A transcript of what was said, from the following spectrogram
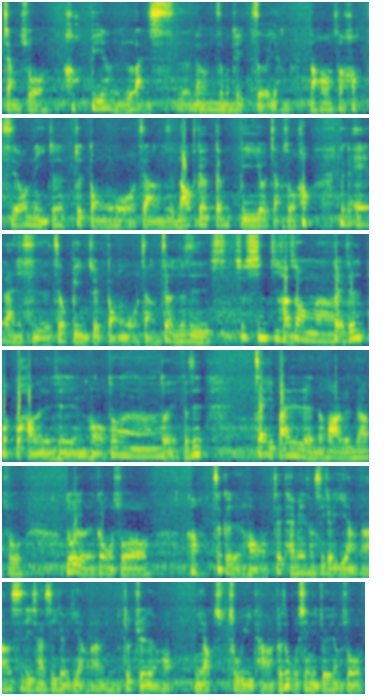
讲说，好、B 让人烂死了，那样怎么可以这样？然后说，哦，只有你就是最懂我这样子。然后这个跟 B 又讲说，哦，那个 A 烂死了，只有 B 你最懂我这样。这种就是就心机很重啊。对，就是不不好的人前人后。对啊，对，可是，在一般人的话，人家说，如果有人跟我说，哦，这个人哦，在台面上是一个样啊，私底下是一个样啊，你就觉得哦，你要注意他。可是我心里就会想说，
